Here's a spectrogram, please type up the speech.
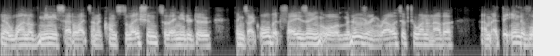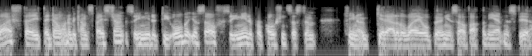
you know one of many satellites in a constellation, so they need to do things like orbit phasing or maneuvering relative to one another. Um, at the end of life, they, they don't want to become space junk, so you need to deorbit yourself. So you need a propulsion system to you know get out of the way or burn yourself up in the atmosphere.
